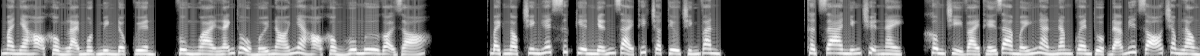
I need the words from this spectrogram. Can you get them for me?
mà nhà họ khổng lại một mình độc quyền, vùng ngoài lãnh thổ mới nói nhà họ khổng hô mưa gọi gió. Bạch Ngọc Trinh hết sức kiên nhẫn giải thích cho Tiêu Chính Văn. Thật ra những chuyện này, không chỉ vài thế gia mấy ngàn năm quen thuộc đã biết rõ trong lòng,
